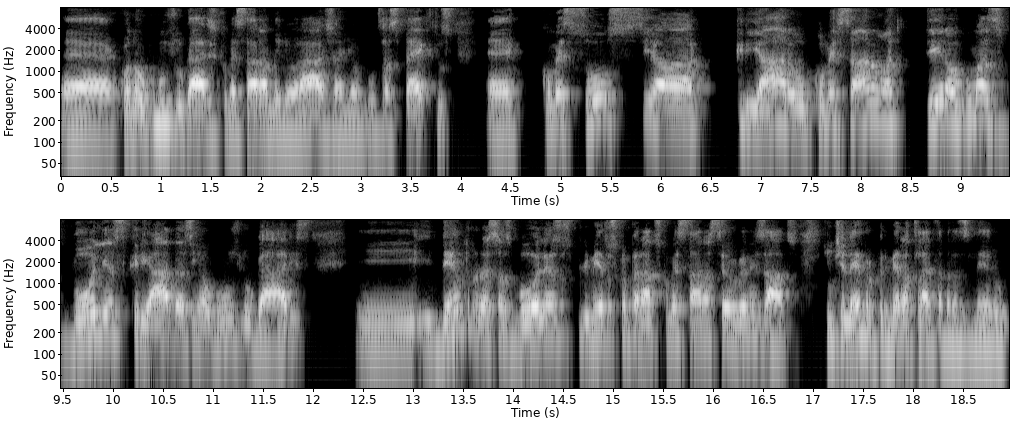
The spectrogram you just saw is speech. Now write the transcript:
é, quando alguns lugares começaram a melhorar já em alguns aspectos, é, começou-se a criar ou começaram a ter algumas bolhas criadas em alguns lugares e, dentro dessas bolhas os primeiros campeonatos começaram a ser organizados. A gente lembra o primeiro atleta brasileiro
